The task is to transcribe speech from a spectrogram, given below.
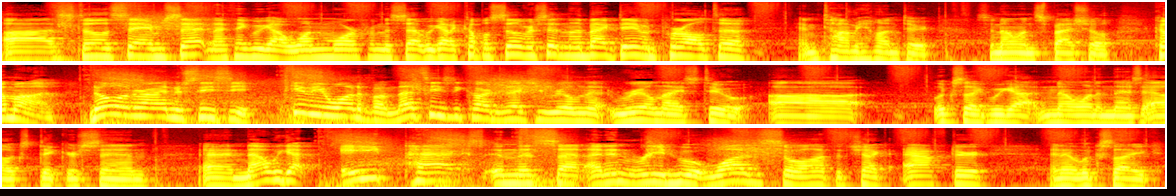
Uh, still the same set, and I think we got one more from the set. We got a couple silver sitting in the back. David Peralta and Tommy Hunter. So no one special. Come on. Nolan Ryan or CC. Give me one of them. That CC card is actually real real nice too. Uh, looks like we got no one in this. Alex Dickerson. And now we got eight packs in this set. I didn't read who it was, so I'll have to check after and it looks like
